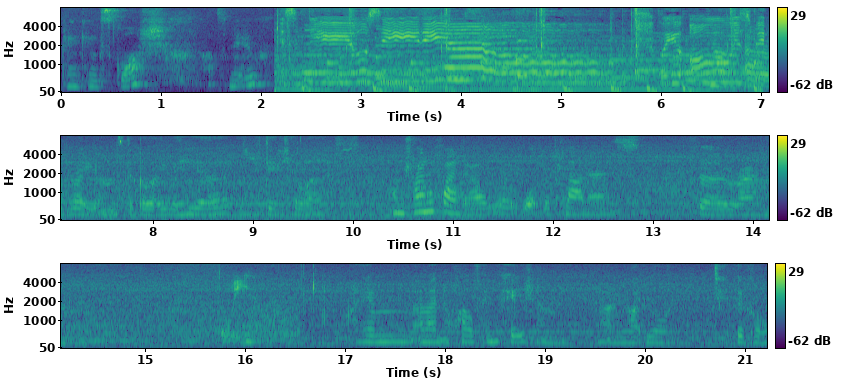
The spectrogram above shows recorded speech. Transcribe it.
Drinking squash, that's new. Go over here is ridiculous. I'm trying to find out like, what the plan is for um, the week. I am a mental health inpatient. I'm like your typical.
